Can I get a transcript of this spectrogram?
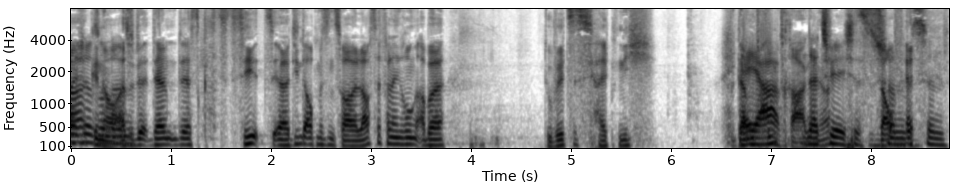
Lautsprecher, genau. sondern Also der, der, der äh, dient auch ein bisschen zur Laufzeitverlängerung, aber du willst es halt nicht ja, damit ja, rumtragen. natürlich, ne? es ist schon ein bisschen.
